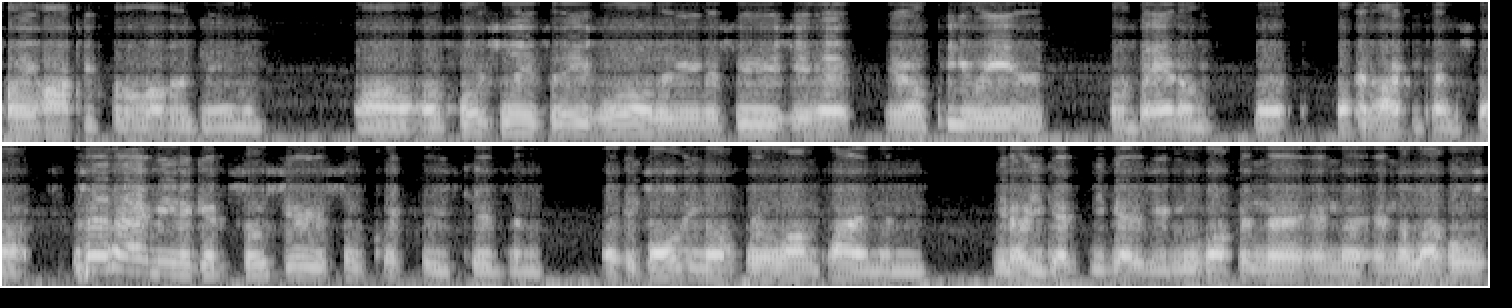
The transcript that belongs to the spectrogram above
playing hockey for the love of the game, and uh, unfortunately, in today's world, I mean, as soon as you hit, you know, Pee Wee or or Bantam, the playing hockey kind of stops. I mean, it gets so serious so quick for these kids, and uh, it's all they know for a long time. And you know, you get you get as you move up in the in the in the levels,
